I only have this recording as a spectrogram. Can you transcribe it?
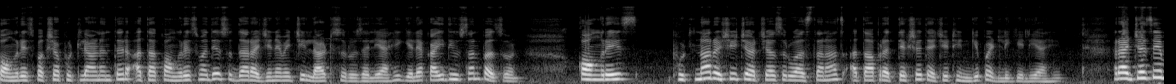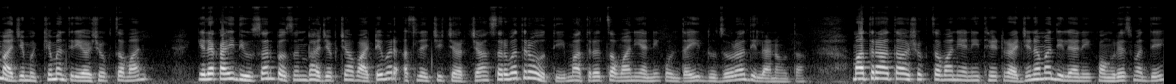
काँग्रेस पक्ष फुटल्यानंतर आता काँग्रेसमध्ये सुद्धा राजीनाम्याची लाट सुरू झाली आहे. गेल्या काही दिवसांपासून काँग्रेस फुटणार अशी चर्चा सुरू असतानाच आता प्रत्यक्ष त्याची ठिणगी पडली गेली आहे. राज्याचे माजी मुख्यमंत्री अशोक चव्हाण गेल्या काही दिवसांपासून भाजपच्या वाटेवर असल्याची चर्चा सर्वत्र होती. मात्र चव्हाण यांनी कोणताही दुजोरा दिला नव्हता. मात्र आता अशोक चव्हाण यांनी थेट राजीनामा दिल्याने काँग्रेसमध्ये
